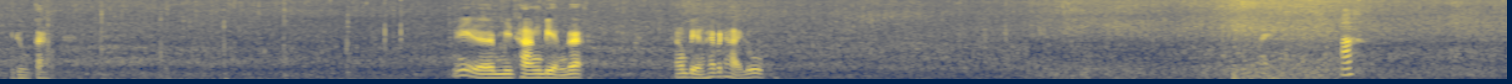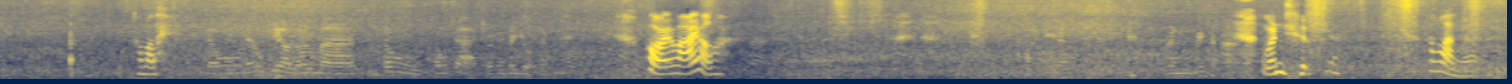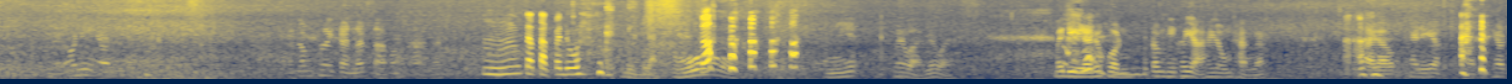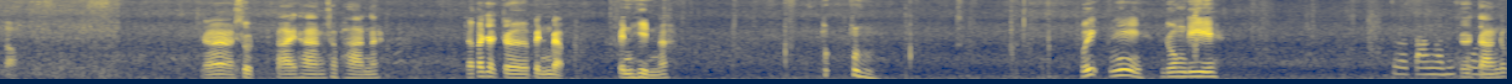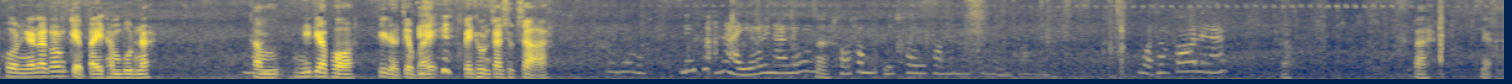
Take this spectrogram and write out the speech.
ไปดูกัน นี่เดี๋ยวมีทางเบี่ยงด้วย ทางเบี่ยงให้ไปถ่ายรูป ทำอะไร เรานักท่องเที่ยวเรามาต้องท้องสะอาดก็เป็นประโยชน์นะขอใบไม้เหรอ มันไม่สะอาดมันยึดข้างหลังอะเอานี่เอานี่เราต้องช่วยกันรักษาความสะอาดนะอืมแต่ตัดไปดูโอ้โหอันนี้ไม่ไหวไม่ไหว ไม่ดีนะทุกคนต้องทิ้งขยะให้ลงถังนะถ่ายเราแค่นี้อะเราไปเที่ยวต่อ อ่าสุดปลายทางสะพานนะ แล้วก็จะเจอเป็นแบบเป็นหินนะเฮ้ย นี่ดวงดีเจอตังค์อะทุกคนเจอตังค์ทุกคน งั้นเราก็ต้องเก็บไปทำบุญนะทำนิดเดียวพอที่เหลือเก็บไว้ เป็นทุนการศึกษา นี่หายเยอะเลยนะแล้วอะ เขาทำมีใครทำขนมก้อนหมดทั้งก้อนเลยนะ ไปเนี่ย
